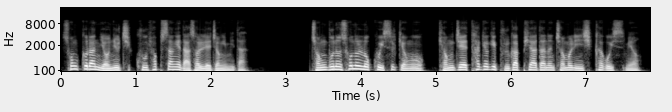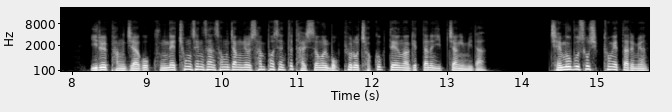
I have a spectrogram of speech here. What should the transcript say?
송끌한 연휴 직후 협상에 나설 예정입니다. 정부는 손을 놓고 있을 경우 경제에 타격이 불가피하다는 점을 인식하고 있으며 이를 방지하고 국내 총생산 성장률 3% 달성을 목표로 적극 대응하겠다는 입장입니다. 재무부 소식통에 따르면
